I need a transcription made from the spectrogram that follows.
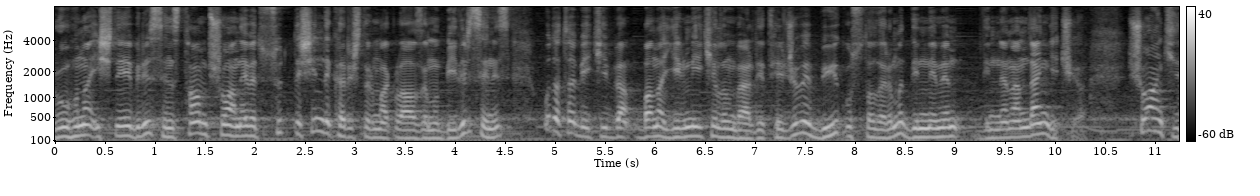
ruhuna işleyebilirsiniz. Tam şu an evet sütle şimdi karıştırmak lazımı bilirseniz bu da tabii ki ben, bana 22 yılın verdiği tecrübe büyük ustalarımı dinlemem, dinlememden geçiyor. Şu anki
